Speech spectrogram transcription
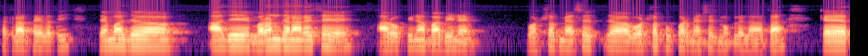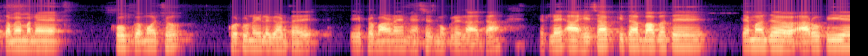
તકરાર થયેલ હતી. તેમજ આ જે મરણ જનારે છે, આરોપીના ભાભીને વોટ્સઅપ મેસેજ વોટ્સઅપ ઉપર મેસેજ મોકલેલા હતા કે, તમે મને ખૂબ ગમો છો, ખોટું નહીં લગાડતા. એ પ્રમાણે મેસેજ મોકલેલા હતા. એટલે આ હિસાબ કિતાબ બાબતે તેમજ આરોપીએ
